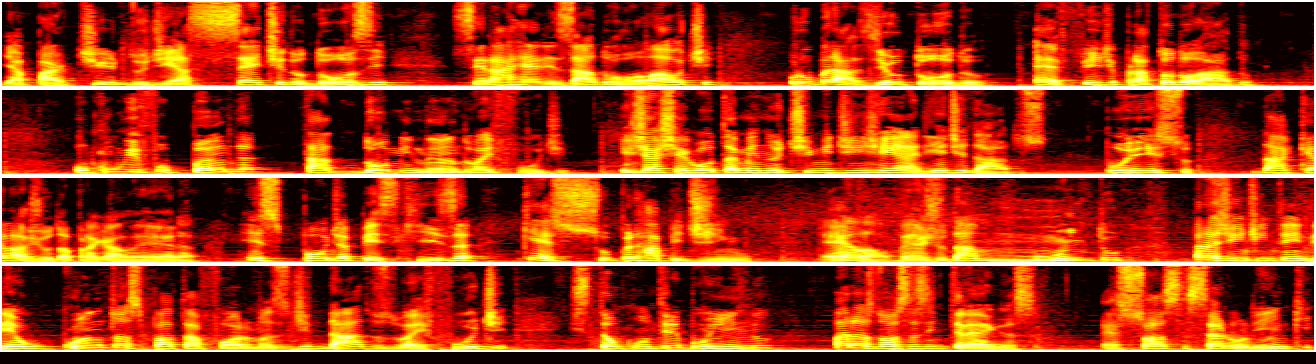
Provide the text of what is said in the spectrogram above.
E a partir do dia 7 do 12 será realizado o rollout para o Brasil todo. É feed para todo lado. O Kung Fu Panda está dominando o iFood e já chegou também no time de engenharia de dados. Por isso, dá aquela ajuda para a galera, responde a pesquisa que é super rapidinho. Ela vai ajudar muito para a gente entender o quanto as plataformas de dados do iFood estão contribuindo para as nossas entregas. É só acessar o link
